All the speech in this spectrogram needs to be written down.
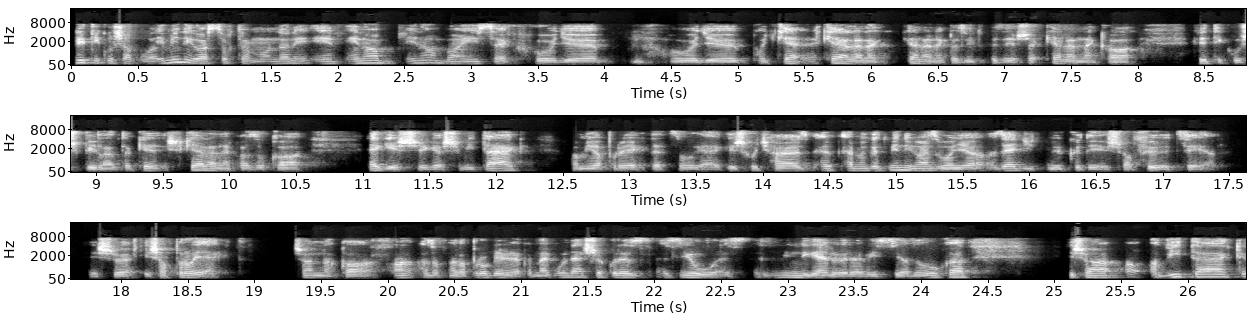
kritikusak voltak. Én mindig azt szoktam mondani, én, én, ab, én abban hiszek, hogy, hogy, hogy kellenek, kellenek az ütközések, kellenek a kritikus pillanatok, és kellenek azok a egészséges viták, ami a projektet szolgálják. És hogyha ez, emögött mindig az hogy az együttműködés a fő cél, és, és a projekt, és annak a, azoknak a problémáknak a megoldása, akkor ez, ez jó, ez, ez mindig előre viszi a dolgokat. És a, a viták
